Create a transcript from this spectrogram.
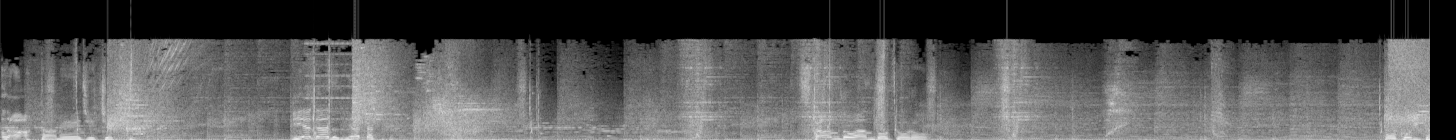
クあダメージチェックリアガードにアタックスタンドドロー。誇り高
